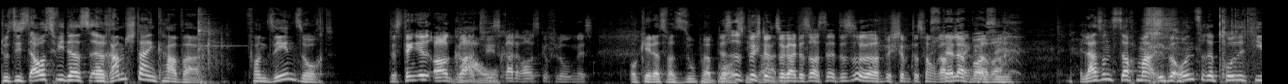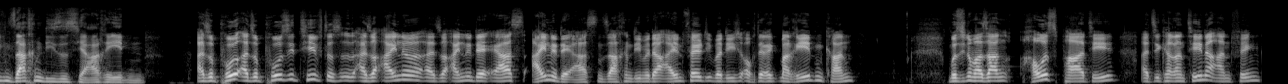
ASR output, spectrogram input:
du siehst aus wie das äh, Rammstein-Cover von Sehnsucht. Das Ding ist, oh Gott, Wow. wie es gerade rausgeflogen ist. Okay, das war super. Das bossy ist bestimmt gerade. sogar das aus, das ist sogar bestimmt das vom Rammstein-Cover. Lass uns doch mal über unsere positiven Sachen dieses Jahr reden. Also, also positiv, das ist also eine, also eine der erst, eine der ersten Sachen, die mir da einfällt, über die ich auch direkt mal reden kann. Muss ich nochmal sagen, Hausparty, als die Quarantäne anfing,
